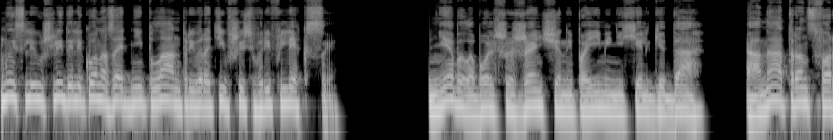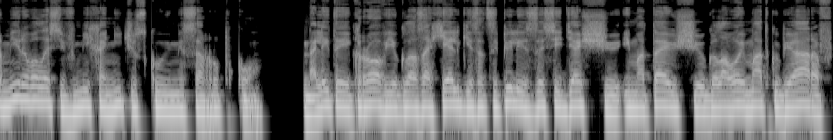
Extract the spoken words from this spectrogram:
Мысли ушли далеко на задний план, превратившись в рефлексы. Не было больше женщины по имени Хельгеда. Она трансформировалась в механическую мясорубку. Налитые кровью глаза Хельги зацепились за сидящую и мотающую головой матку Биаров,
